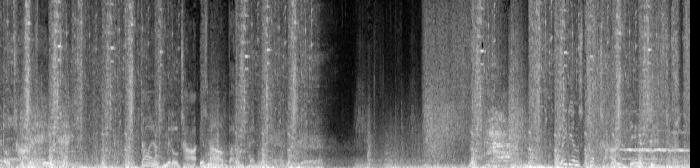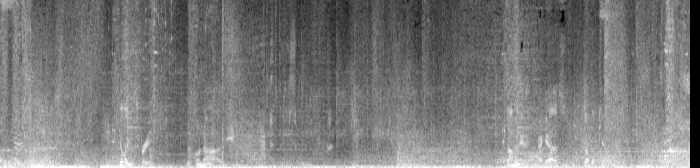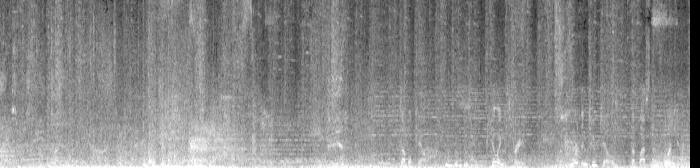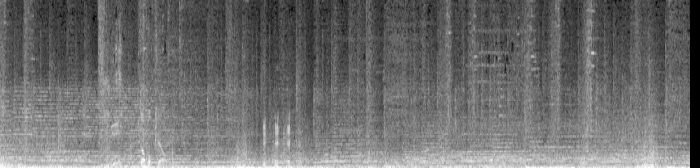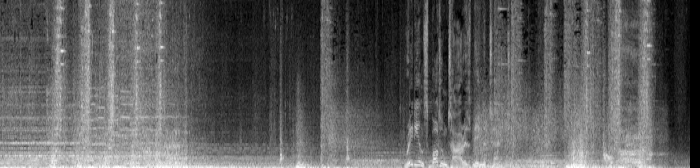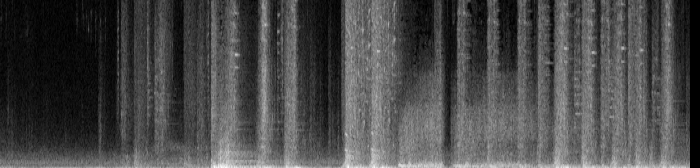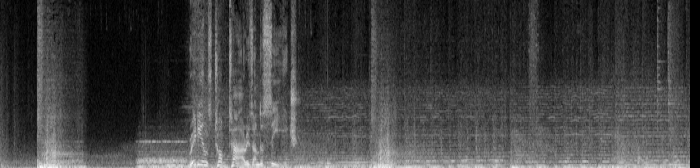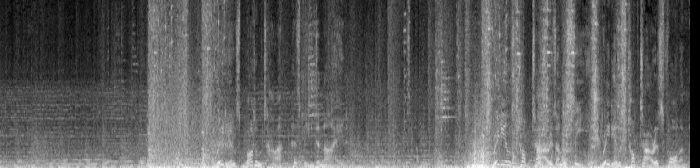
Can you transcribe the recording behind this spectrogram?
Middle tower is being attacked. Dire's middle tower is now but a memory. Radiant's top tower is being attacked. Killing spree. Ownage. Dominating, I guess. Double kill. Double kill. Killing spree. More than two kills, but less than four kills. Double kill. Radiant's bottom tower is being attacked. Radiant's top tower is under siege. Radiant's bottom tower has been denied. Radiant's top tower is under siege. Radiant's top tower has fallen.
